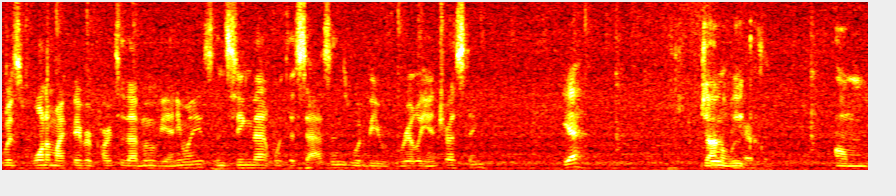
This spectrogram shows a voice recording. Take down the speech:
was one of my favorite parts of that movie, anyways. And seeing that with assassins would be really interesting. yeah. John cool Wick. comparison. Um,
